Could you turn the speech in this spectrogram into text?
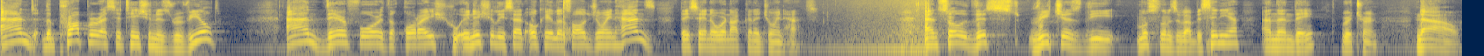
and the proper recitation is revealed, and therefore the Quraysh who initially said, okay, let's all join hands, they say, no, we're not going to join hands. And so this reaches the Muslims of Abyssinia, and then they return. Now,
